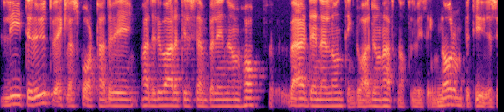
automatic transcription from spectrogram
lite utvecklad sport. Hade, vi, hade det varit till exempel inom hoppvärlden eller någonting då hade hon haft naturligtvis enorm betydelse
